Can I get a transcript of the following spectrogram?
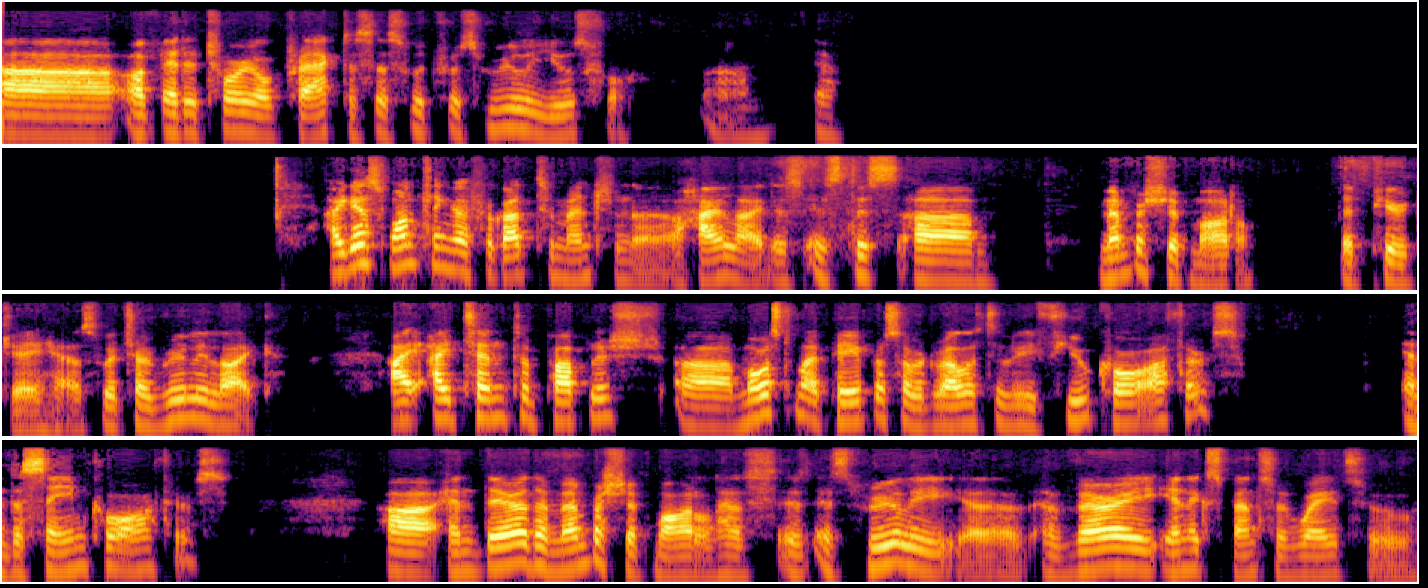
uh, of editorial practices, which was really useful. Um, I guess one thing I forgot to mention, uh, highlight, is, is this um, membership model that PeerJ has, which I really like. I, I tend to publish, uh, most of my papers are with relatively few co-authors and the same co-authors. Uh, and there the membership model has, is, is really a, a very inexpensive way to,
